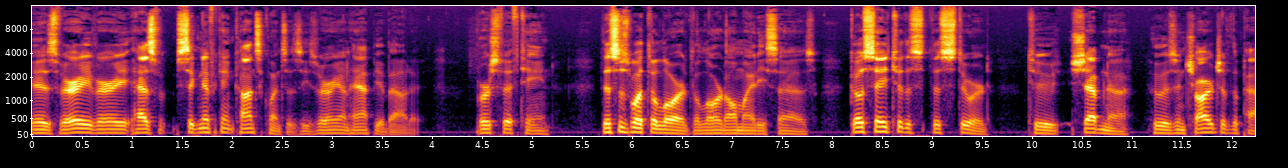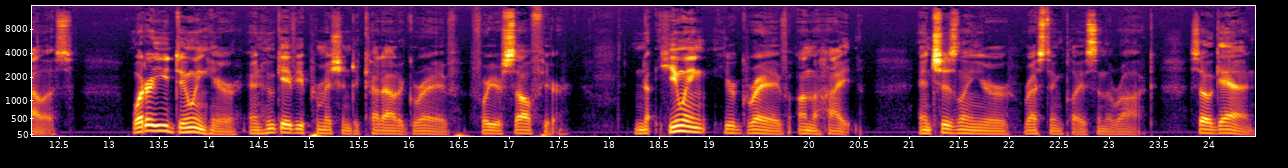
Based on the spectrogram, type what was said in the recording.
is very, very, has significant consequences. He's very unhappy about it. Verse 15 This is what the Lord, the Lord Almighty says Go say to this, this steward, to Shebna, who is in charge of the palace, What are you doing here, and who gave you permission to cut out a grave for yourself here? No, hewing your grave on the height and chiseling your resting place in the rock. So again,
